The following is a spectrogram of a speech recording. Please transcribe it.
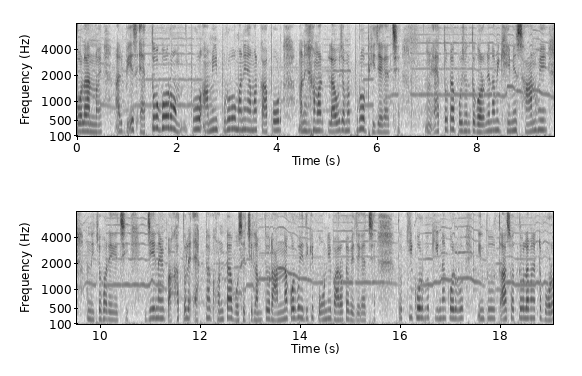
বলার নয়। আর বেশ এত গরম, পুরো আমি পুরো মানে আমার কাপড় মানে আমার ব্লাউজ আমার পুরো ভিজে গেছে। এতটা পর্যন্ত গরম যেন আমি ঘেমে স্নান হয়ে নিচে ঘরে গেছি। যে আমি পাখার তলে একটা ঘণ্টা বসেছিলাম। তো রান্না করব, এদিকে পৌনে বারোটা বেজে গেছে। তো কি করব, কি না করব? কিন্তু তা সত্ত্বেও আমার একটা বড়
